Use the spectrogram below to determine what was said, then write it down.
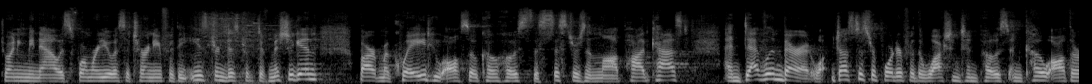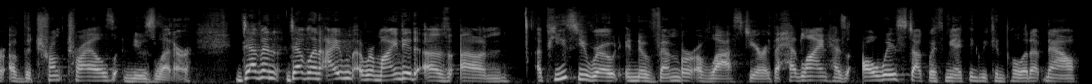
Joining me now is former U.S. Attorney for the Eastern District of Michigan, Barb McQuade, who also co-hosts the Sisters in Law podcast, and Devlin Barrett, justice reporter for the Washington Post and co-author of the Trump Trials newsletter. Devin, Devlin, I'm reminded of um, a piece you wrote in November of last year. The headline has always stuck with me. I think we can pull it up now.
